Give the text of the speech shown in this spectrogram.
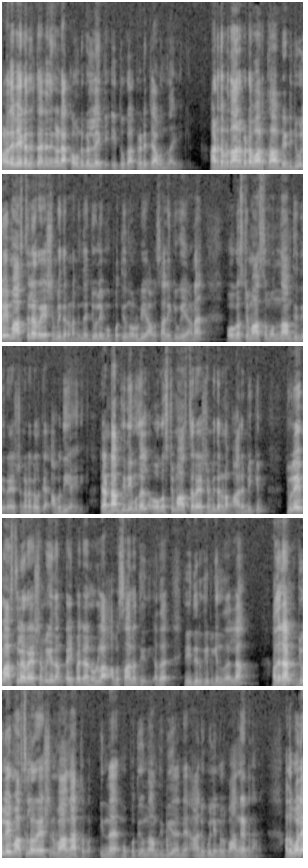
വളരെ വേഗത്തിൽ തന്നെ നിങ്ങളുടെ അക്കൗണ്ടുകളിലേക്ക് ഈ തുക ക്രെഡിറ്റ് ആവുന്നതായിരിക്കും. അടുത്ത പ്രധാനപ്പെട്ട വാർത്താ അപ്ഡേറ്റ് ജൂലൈ മാസത്തിലെ റേഷൻ വിതരണം ഇന്ന് ജൂലൈ മുപ്പത്തിയൊന്നോടുകൂടി അവസാനിക്കുകയാണ്. ഓഗസ്റ്റ് മാസം ഒന്നാം തീയതി റേഷൻ കടകൾക്ക് അവധിയായിരിക്കും. രണ്ടാം തീയതി മുതൽ ഓഗസ്റ്റ് മാസത്തെ റേഷൻ വിതരണം ആരംഭിക്കും. ജൂലൈ മാസത്തിലെ റേഷൻ വിഹിതം കൈപ്പറ്റാനുള്ള അവസാന തീയതി. അത് ഇനി ദീർഘിപ്പിക്കുന്നതല്ല. അതിനാൽ ജൂലൈ മാസത്തിലെ റേഷൻ വാങ്ങാത്തവർ ഇന്ന് മുപ്പത്തിയൊന്നാം തീയതി തന്നെ ആനുകൂല്യങ്ങൾ വാങ്ങേണ്ടതാണ്. അതുപോലെ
